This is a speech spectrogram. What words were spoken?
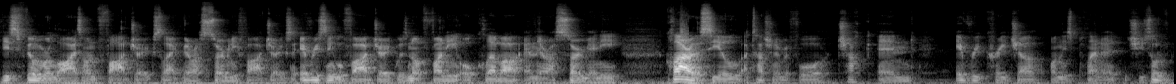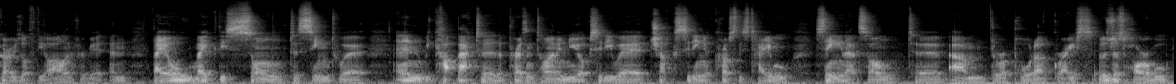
this film relies on fart jokes. Like there are so many fart jokes. Every single fart joke was not funny or clever, and there are so many. Clara the Seal, I touched on it before. Chuck and every creature on this planet. She sort of goes off the island for a bit, and they all make this song to sing to her. And then we cut back to the present time in New York City, where Chuck's sitting across this table singing that song to um, the reporter Grace. It was just horrible.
